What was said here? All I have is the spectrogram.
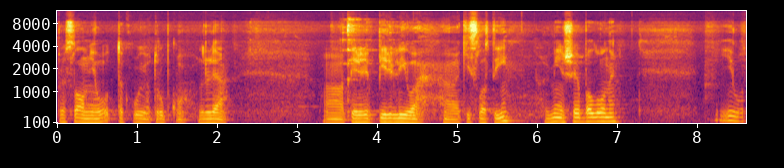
Прислал мне вот такую трубку для э, перелива э, кислоты в меньшие баллоны. И вот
